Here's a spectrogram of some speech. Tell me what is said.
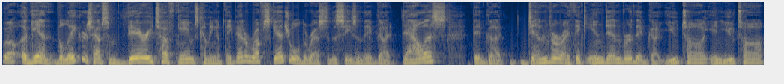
Well, again, the Lakers have some very tough games coming up. They've got a rough schedule the rest of the season. They've got Dallas, they've got Denver. I think in Denver, they've got Utah in Utah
